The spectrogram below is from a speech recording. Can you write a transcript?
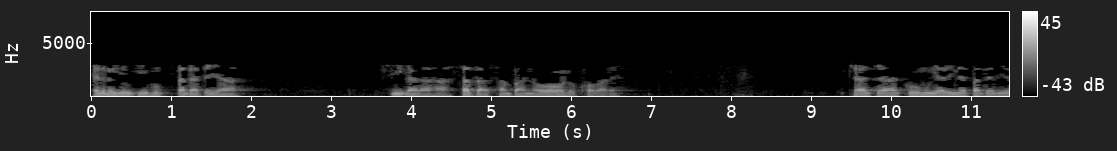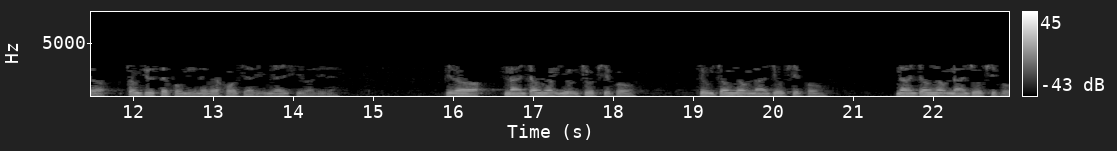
အဲ့ဒါလိုယုံကြည်မှုတတ္တတရား ရှိလာတာဟာသတ္တသံပန္နောလို့ခေါ်ပါတယ်။ကြာကြာကိုမူရာတွေနဲ့ပတ်သက်ပြီးတော့ကြောင်းကျစက်ပုံတွေလည်းပဲဟောကြတယ်အများကြီးရှိပါသေးတယ်။ပြီးတော့နာအကြောင်းကြောင့်ရုပ်အကျိုးဖြစ်ပုံရုပ်အကြောင်းကြောင့်နာအကျိုးဖြစ်ပုံနာအကြောင်းကြောင့်နာအကျိုးဖြစ်ပုံ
